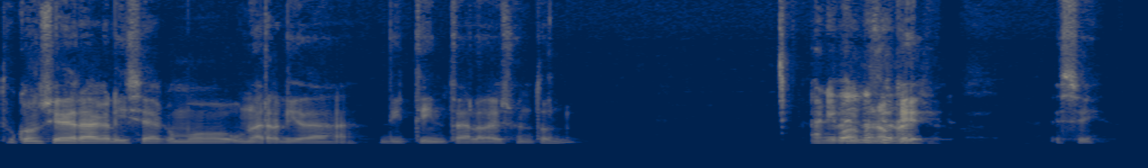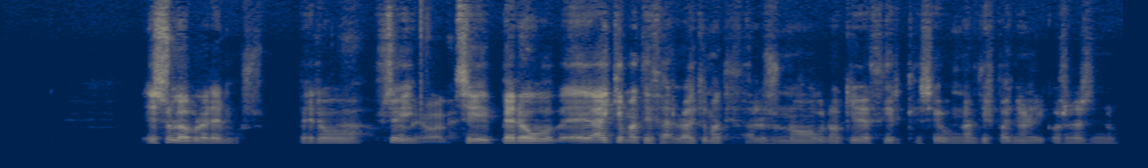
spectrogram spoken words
¿Tú, consideras a Galicia como una realidad distinta a la de su entorno? A nivel nacional. Sí. Eso lo hablaremos. Pero ah, sí, sí, pero eh, hay que matizarlo, hay que matizarlo. Eso no, no quiere decir que sea un anti-español ni cosas así, no.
